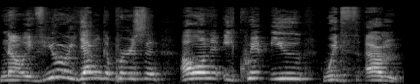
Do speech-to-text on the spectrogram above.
Now, if you're a younger person, I want to equip you with, um,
